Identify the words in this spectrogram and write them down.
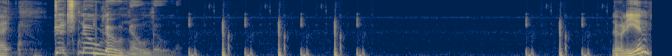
Right. That's no, no, no, no, no. Hello, Liam?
